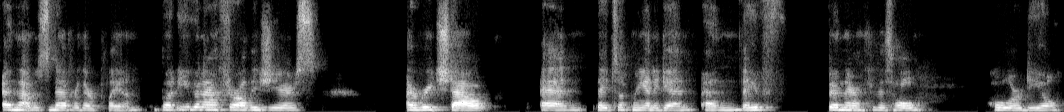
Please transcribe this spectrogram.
and that was never their plan. But even after all these years, I reached out and they took me in again, and they've been there through this whole whole ordeal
